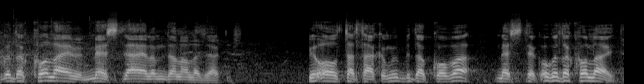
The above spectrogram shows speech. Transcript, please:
O kadar kolay mı? Mesleği elimden alacakmış. Bir olta takımı, bir de kova, meslek. O kadar kolaydı.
